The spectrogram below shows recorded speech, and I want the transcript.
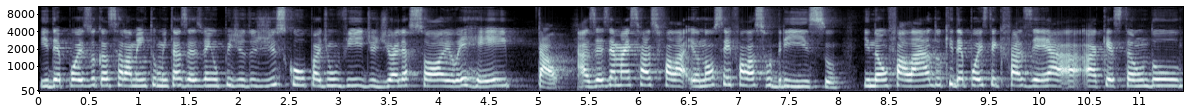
E depois do cancelamento, muitas vezes vem o pedido de desculpa de um vídeo, de olha só, eu errei, tal. Às vezes é mais fácil falar, eu não sei falar sobre isso, e não falar, do que depois ter que fazer a, a questão do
